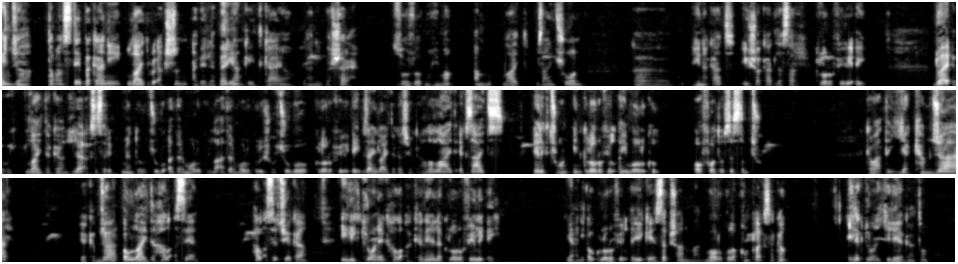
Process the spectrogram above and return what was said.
ئینجا تەبان ستێپەکانی ڵایت ڕیئەکشن ئەبێ لە بەریان کەی تکایە یانی بە شەرح زۆر زۆر مهمە ئەم ڵایت بزانین چۆن هینەکات ئیشەکات لەسەر کلۆرۆفیلی ئەی دوای ئەوەی لایتەکە لە ئەکسسەری پگمنتەوە چوو بۆ ئەدەر مۆلکل لە ئەدەر مۆلکولی شۆ چوو بۆ کلۆرۆفیلی ئەی بزانین لایتەکە چێکە لە لایت ئەکزایتس ئەلکترۆن ئین کلۆرۆفیل ئەی مۆلکل ئەو فۆتۆ سیستم چوو کەواتە یەکەم جار یەکەم جار ئەو لایتە هەڵ ئەسێ هەڵ ئەسێ چێکە ئیلیکترۆنێک هەڵ ئەکەنێ لە کلۆرۆفیلی ئەی یعنی ئەو کلۆرۆفیل ئەی کە ئێستا پیشانمان مۆڵکوڵە کۆمپلکسەکە ئیلکترۆنێکی لێکاتەوە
